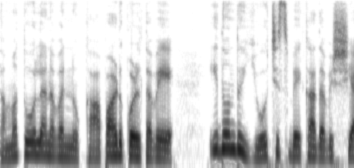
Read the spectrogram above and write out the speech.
ಸಮತೋಲನವನ್ನು ಕಾಪಾಡಿಕೊಳ್ತವೆ, ಇದೊಂದು ಯೋಚಿಸಬೇಕಾದ ವಿಷಯ.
